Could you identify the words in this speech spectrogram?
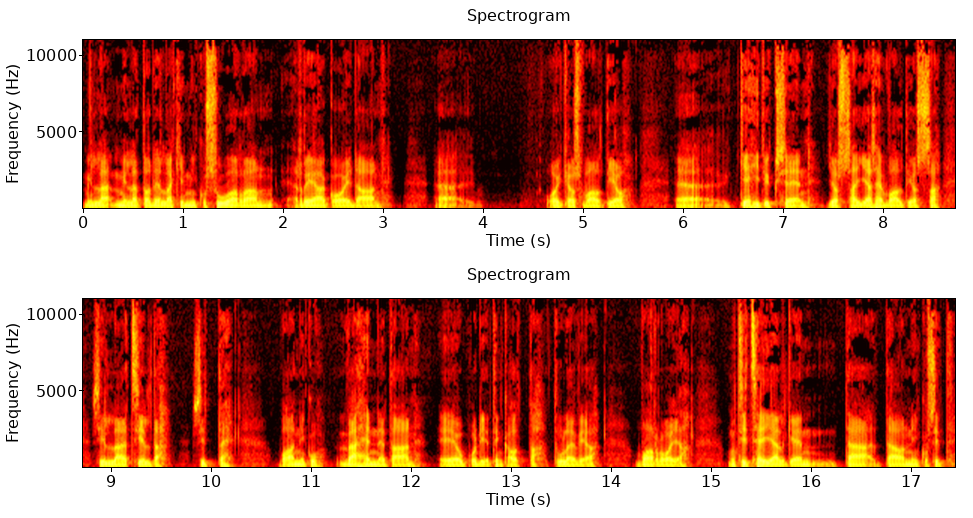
millä, millä todellakin niin kuin suoraan reagoidaan oikeusvaltio kehitykseen jossain jäsenvaltiossa sillä, että siltä sitten vaan niin kuin vähennetään EU-budjetin kautta tulevia varoja. Mutta sitten sen jälkeen tämä, on niin kuin sit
